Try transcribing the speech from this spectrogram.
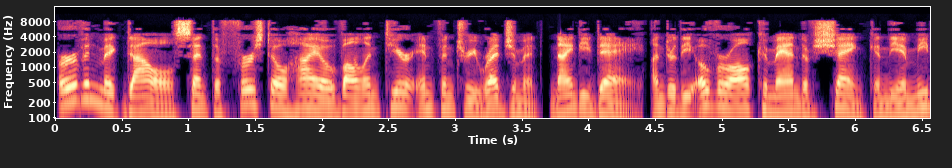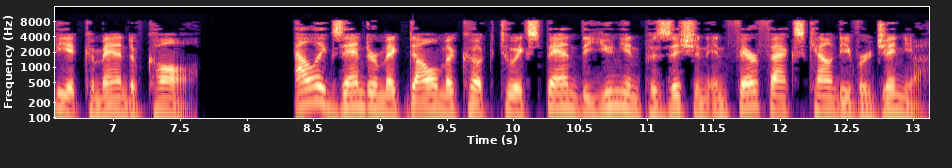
Irvin McDowell sent the 1st Ohio Volunteer Infantry Regiment 90 day under the overall command of Schenck and the immediate command of Call. Alexander McDowell McCook to expand the Union position in Fairfax County, Virginia.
